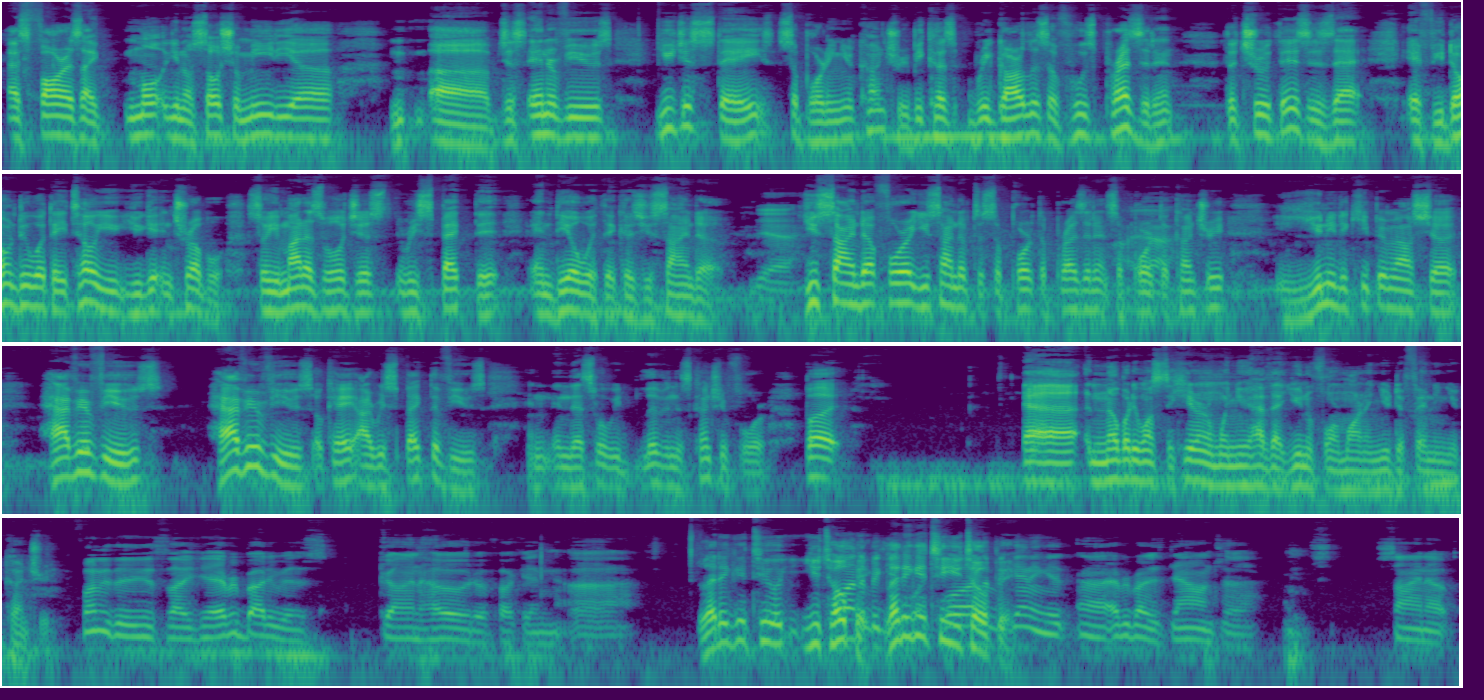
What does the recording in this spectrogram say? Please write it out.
as far as like, you know, social media, uh, just interviews, you just stay supporting your country because regardless of who's president, the truth is is that if you don't do what they tell you, you get in trouble. So you might as well just respect it and deal with it because you signed up. Yeah. You signed up for it. You signed up to support the president, support the yeah. country. You need to keep your mouth shut. Have your views. Have your views, okay? I respect the views, and, and that's what we live in this country for. But uh, nobody wants to hear them when you have that uniform on and you're defending your country. Funny thing is, like, yeah, everybody was gun ho to fucking. Uh, Let it get well, the utopic. begin- Let it get too well, In the beginning, it, uh, everybody's down to sign up.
